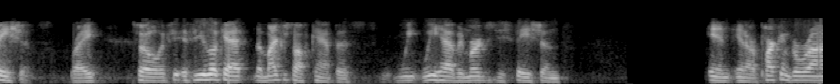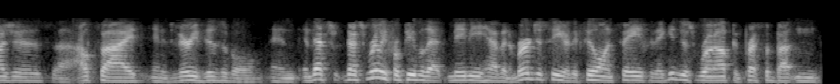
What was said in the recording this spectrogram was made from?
stations, right? So if if you look at the Microsoft campus, we we have emergency stations in in our parking garages, uh, outside, and it's very visible. And and that's that's really for people that maybe have an emergency or they feel unsafe, and they can just run up and press a button,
